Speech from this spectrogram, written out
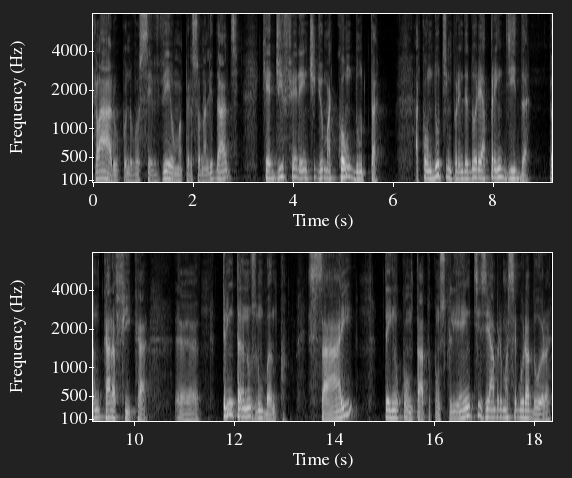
claro quando você vê uma personalidade que é diferente de uma conduta. A conduta empreendedora é aprendida. Então o cara fica é, 30 anos num banco, sai, tem o contato com os clientes e abre uma seguradora.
